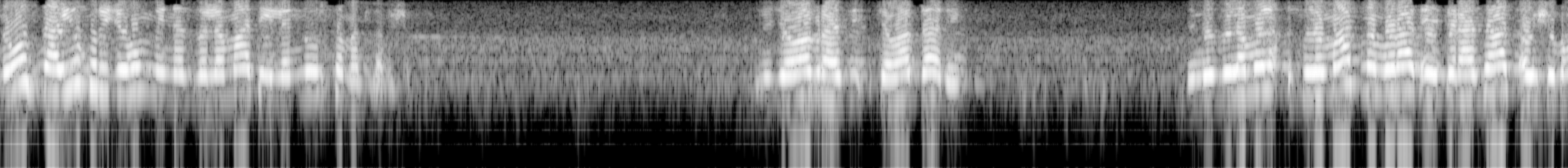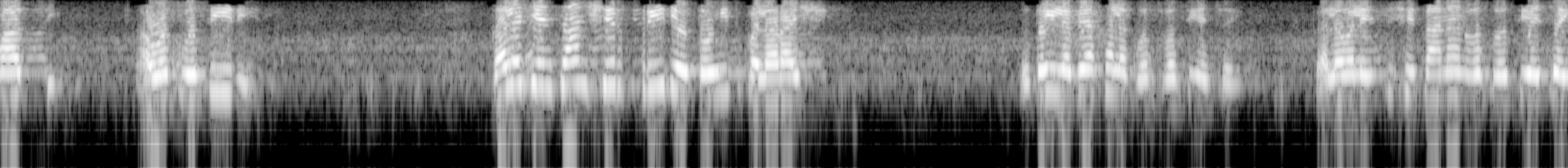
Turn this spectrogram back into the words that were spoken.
نو اوس دا یخرجهم من الظلمات الى النور څه مطلب شو نو جواب راځي جواب دا دی نو ظلمات نه مراد اعتراضات او شبهات دي او وسوسې دي کله چې انسان شرک پری دی او توحید په لراش نو دوی لبیا خلک وسوسې اچي کله ولې شیطانان وسوسې اچي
